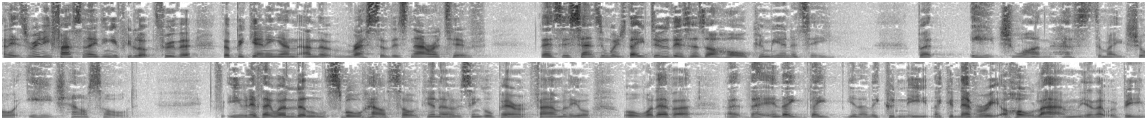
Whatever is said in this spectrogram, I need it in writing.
And it's really fascinating if you look through the, the beginning and, and the rest of this narrative. There's this sense in which they do this as a whole community, but each one has to make sure, each household, even if they were a little small household, you know, single parent family or, or whatever, uh, they, they, they, you know, they couldn't eat, they could never eat a whole lamb, you know, that would be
